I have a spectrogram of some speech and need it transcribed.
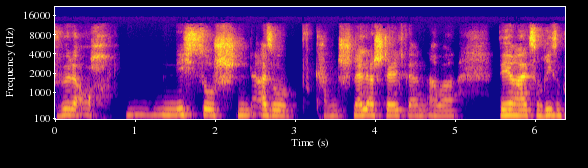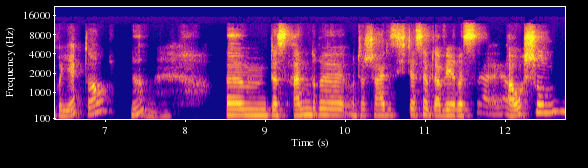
würde auch nicht so schnell, also kann schnell erstellt werden, aber wäre halt so ein Riesenprojekt auch. Ne? Mhm. Ähm, das andere unterscheidet sich deshalb, da wäre es äh, auch schon,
